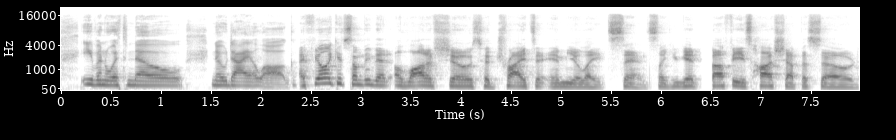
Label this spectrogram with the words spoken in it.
even with no no dialogue? I feel like it's something that a lot of shows had tried to emulate since. Like you get Buffy's Hush episode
